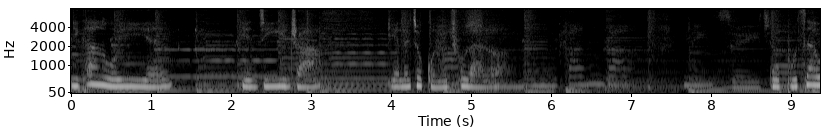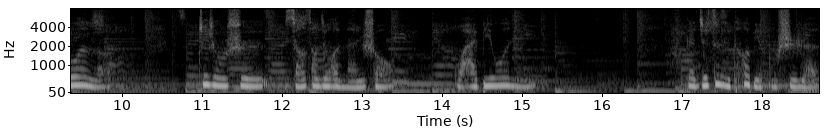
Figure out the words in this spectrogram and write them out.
你看了我一眼，眼睛一眨，眼泪就滚了出来了。我不再问了，这种事想想就很难受，我还逼问你，感觉自己特别不是人。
